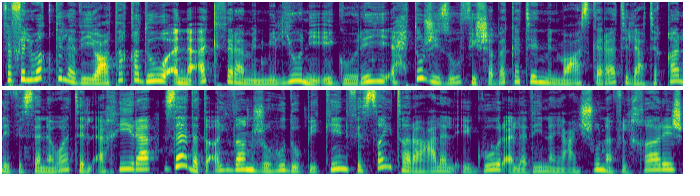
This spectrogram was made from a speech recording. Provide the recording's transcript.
ففي الوقت الذي يعتقد أن أكثر من مليون إيغوري احتجزوا في شبكة من معسكرات الاعتقال في السنوات الأخيرة زادت أيضا جهود بكين في السيطرة على الإيغور الذين يعيشون في الخارج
